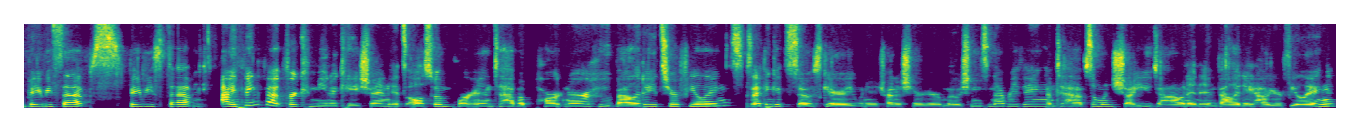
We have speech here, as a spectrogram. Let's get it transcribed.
Baby steps, baby steps. I think that for communication, it's also important to have a partner who validates your feelings. I think it's so scary when you're trying to share your emotions and everything, and to have someone shut you down and invalidate how you're feeling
